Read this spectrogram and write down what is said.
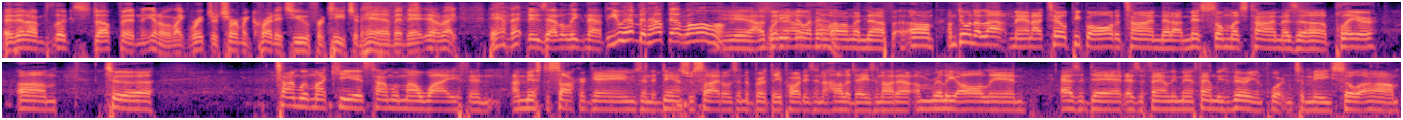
And then I'm looking stuff, and you know, like Richard Sherman credits you for teaching him, and then, you know, like, damn, that dude's out of league now. You haven't been out that long. Yeah, I've what been are you out doing for now? long enough. Um, I'm doing a lot, man. I tell people all the time that I miss so much time as a player um, to time with my kids, time with my wife, and I miss the soccer games and the dance recitals and the birthday parties and the holidays and all that. I'm really all in as a dad, as a family man. Family is very important to me. So um,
